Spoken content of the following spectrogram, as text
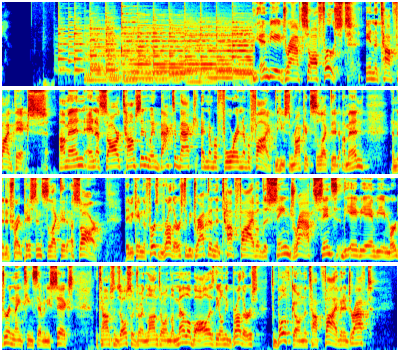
NBA draft saw first in the top five picks. Amen and Ausar Thompson went back to back at number four and number five. The Houston Rockets selected Amen, and the Detroit Pistons selected Ausar. They became the first brothers to be drafted in the top five of the same draft since the ABA NBA merger in 1976. The Thompsons also joined Lonzo and LaMelo Ball as the only brothers to both go in the top five in a draft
